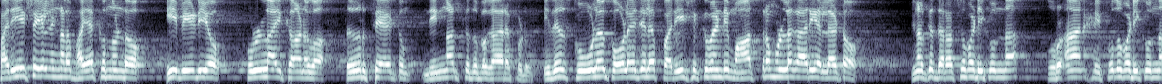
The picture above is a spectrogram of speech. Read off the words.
പരീക്ഷയിൽ നിങ്ങൾ ഭയക്കുന്നുണ്ടോ? ഈ വീഡിയോ ഫുള്ളായി കാണുക. തീർച്ചയായിട്ടും നിങ്ങൾക്കിത് ഉപകാരപ്പെടും. ഇത് സ്കൂൾ കോളേജിലെ പരീക്ഷയ്ക്ക് വേണ്ടി മാത്രമുള്ള കാര്യമല്ല കേട്ടോ. നിങ്ങൾക്ക് ദറസ് പഠിക്കുന്ന ഖുർആൻ ഹിഫുദ് പഠിക്കുന്ന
